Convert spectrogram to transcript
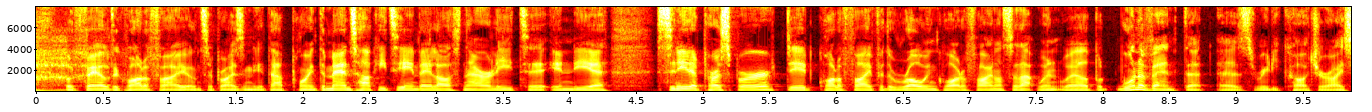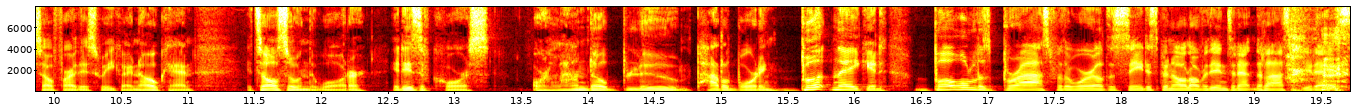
but failed to qualify, unsurprisingly, at that point. The men's hockey team, they lost narrowly to India. Sanita Puspure did qualify for the rowing quarterfinal, so that went well. But one event that has really caught your eye so far this week, I know, Ken, it's also in the water. It is, of course, Orlando Bloom paddleboarding, butt naked, bold as brass for the world to see. It's been all over the internet in the last few days.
